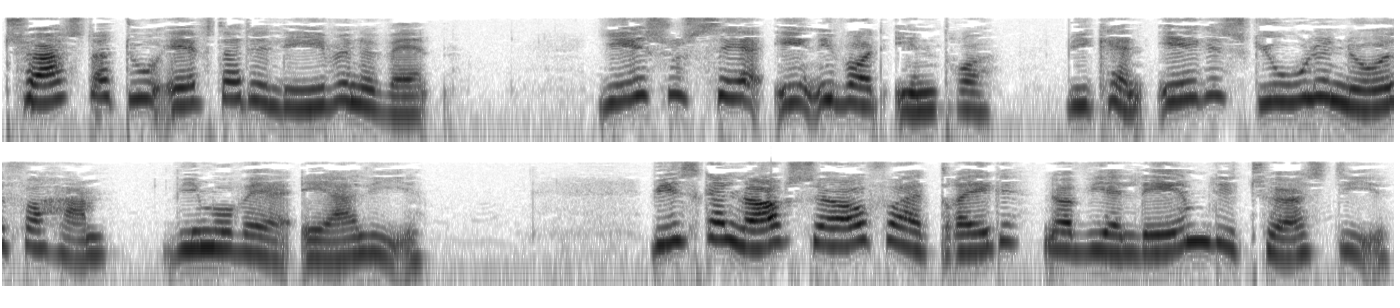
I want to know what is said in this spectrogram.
Tørster du efter det levende vand? Jesus ser ind i vort indre. Vi kan ikke skjule noget for ham. Vi må være ærlige. Vi skal nok sørge for at drikke, når vi er læmeligt tørstige,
